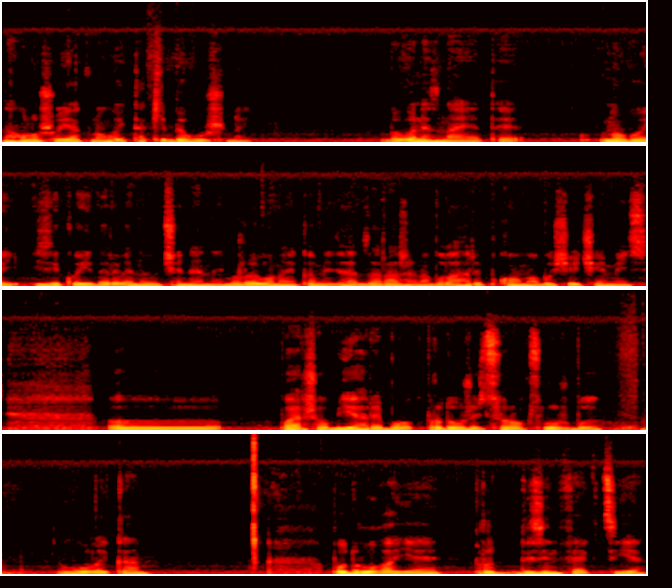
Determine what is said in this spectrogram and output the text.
наголошую, як новий, так і беушний. Бо ви не знаєте, новий з якої деревини вчинений. Можливо, вона якимось заражена була грибком або ще чимось. Е, Перше, об'є грибок, продовжить срок служби вулика. По-друге, про дезінфекція.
